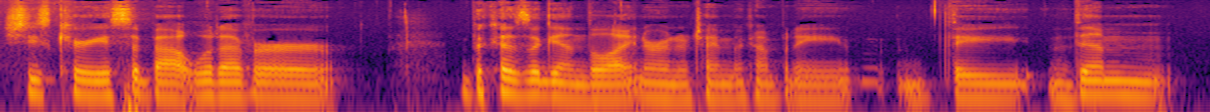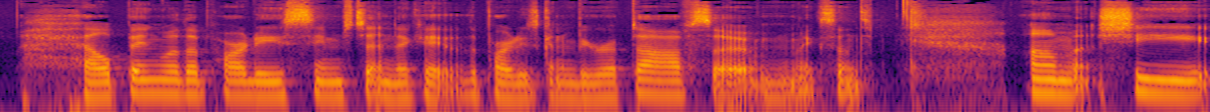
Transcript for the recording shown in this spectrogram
she's curious about whatever. Because again, the Leitner Entertainment Company, they them helping with a party seems to indicate that the party's going to be ripped off, so it makes sense. Um, she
